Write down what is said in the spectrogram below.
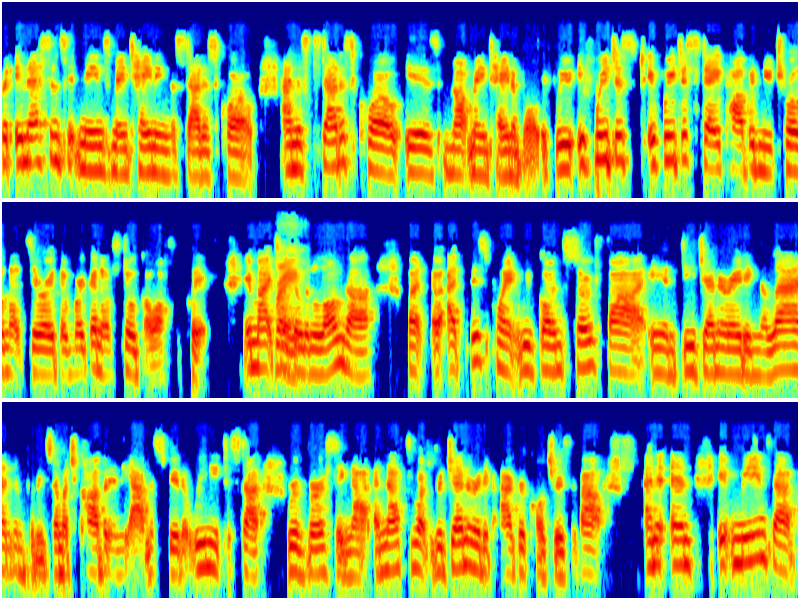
but in essence, it means maintaining the status quo. And the status quo is not maintainable. If we if we just if we just stay carbon neutral net zero, then we're going to still go off the cliff. It might take right. a little longer, but at this point, we've gone so far in degenerating the land and putting so much carbon in the atmosphere that we need to start reversing that. And that's what regenerative agriculture is about. And it, and it means that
